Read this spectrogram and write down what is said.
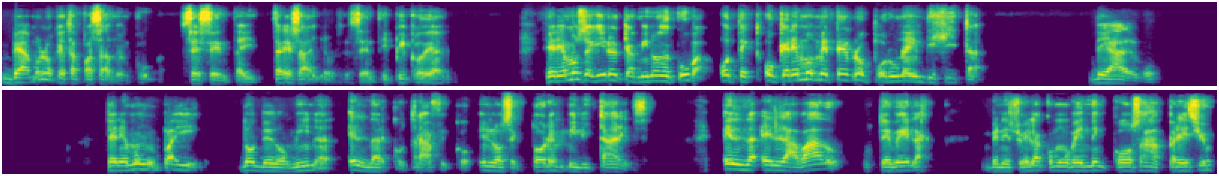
veamos lo que está pasando en Cuba. 63 años, 60 y pico de años. ¿Queremos seguir el camino de Cuba o, queremos meternos por una indigita de algo? Tenemos un país donde domina el narcotráfico en los sectores militares. El, el lavado, usted ve la Venezuela cómo venden cosas a precios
